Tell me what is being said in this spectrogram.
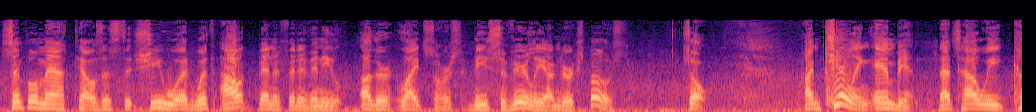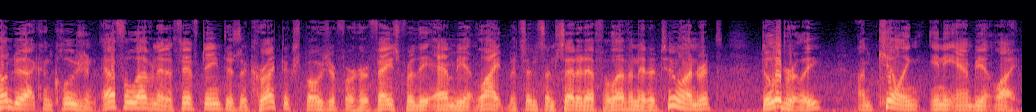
simple math tells us that she would, without benefit of any other light source, be severely underexposed. So, I'm killing ambient. That's how we come to that conclusion. F11 at a 15th is a correct exposure for her face for the ambient light, but since I'm set at F11 at a 200th, deliberately, I'm killing any ambient light.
